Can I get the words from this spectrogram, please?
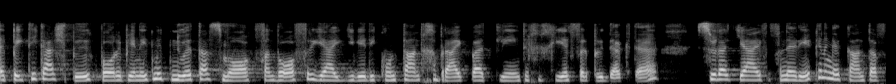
'n petty cash boek waarop jy net met notas maak van waarvoor jy jy weet die kontant gebruik wat kliënte gegee het vir produkte sodat jy van 'n rekeninge kant af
